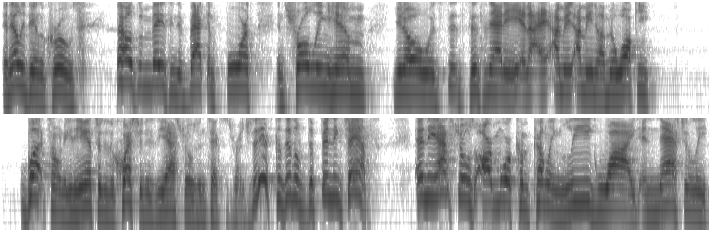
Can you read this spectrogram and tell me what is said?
And Elly De La Cruz, that was amazing. The back and forth and trolling him, you know, with Cin- Cincinnati and I, I mean, I mean uh, Milwaukee. But Tony, the answer to the question is the Astros and Texas Rangers. It is because they're the defending champs. And the Astros are more compelling league wide and nationally.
